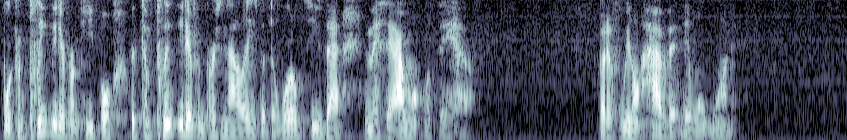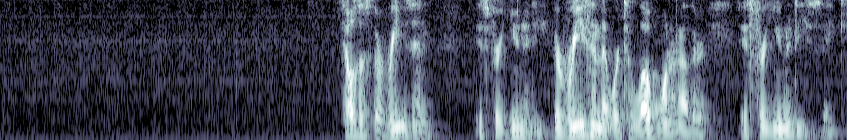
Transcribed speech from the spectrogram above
we're completely different people with completely different personalities, but the world sees that and they say, I want what they have. But if we don't have it, they won't want it. He tells us the reason is for unity. The reason that we're to love one another is for unity's sake.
